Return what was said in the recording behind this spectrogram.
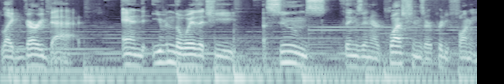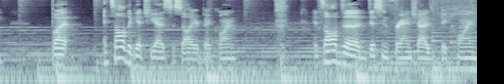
like very bad. And even the way that she assumes things in her questions are pretty funny. But it's all to get you guys to sell your Bitcoin. It's all to disenfranchise Bitcoin.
